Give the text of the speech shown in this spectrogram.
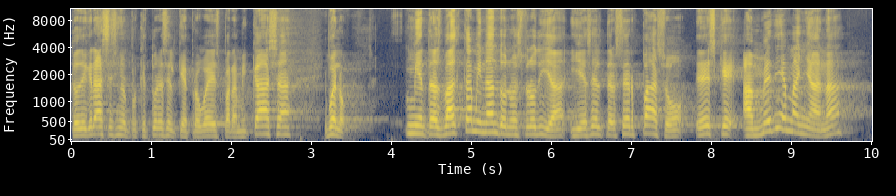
Te doy gracias, Señor, porque tú eres el que provees para mi casa. Bueno, mientras va caminando nuestro día, y es el tercer paso, es que a media mañana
